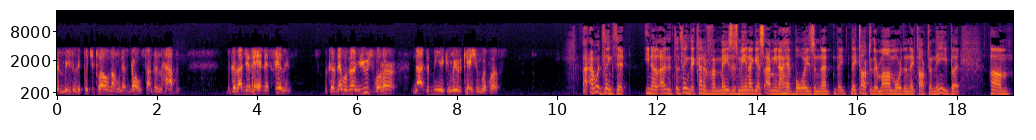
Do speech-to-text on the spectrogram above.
immediately, "Put your clothes on, let's go. Something happened." Because I just had that feeling because that was unusual for her not to be in communication with us. I, would think that you know the thing that kind of amazes me, and I guess I mean I have boys, and that they they talk to their mom more than they talk to me, but um,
